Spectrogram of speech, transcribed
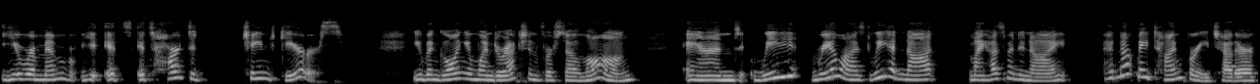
you remember it's it's hard to change gears. You've been going in one direction for so long, and we realized we had not, my husband and I, had not made time for each other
